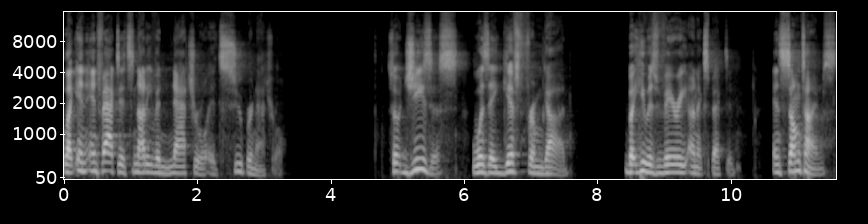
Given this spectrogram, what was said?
Like in, in fact it's not even natural it's supernatural. So jesus was a gift from god but he was very unexpected. And sometimes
